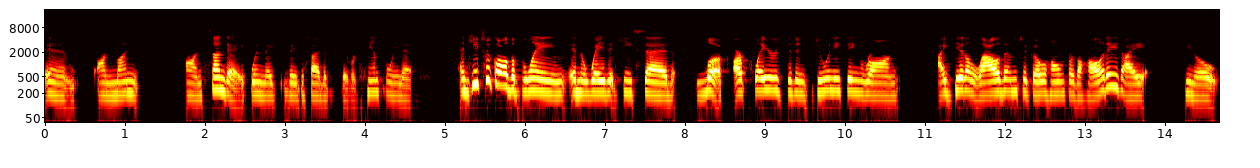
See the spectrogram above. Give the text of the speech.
uh, on Mon- on Sunday when they, they decided they were canceling it. And he took all the blame in the way that he said, look, our players didn't do anything wrong. I did allow them to go home for the holidays. I you know,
